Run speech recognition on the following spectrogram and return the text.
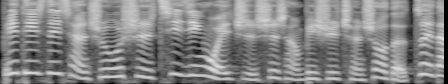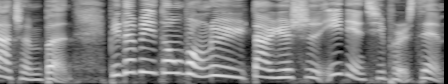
，BTC 产出是迄今为止市场必须承受的最大大成本。比特币通膨率大约是一点七 percent，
